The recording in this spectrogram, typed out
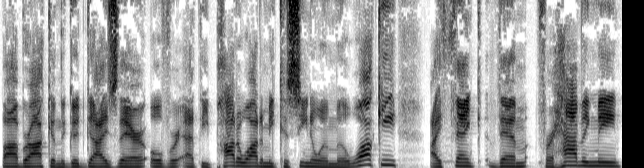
Bob Rock and the good guys there over at the Potawatomi Casino in Milwaukee. I thank them for having me.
